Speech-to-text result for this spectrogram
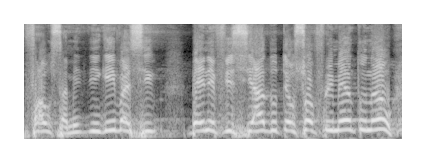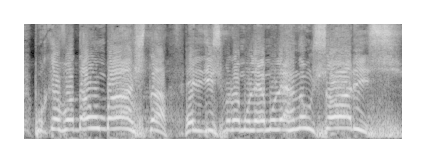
falsamente, ninguém vai se beneficiar do teu sofrimento, não, porque eu vou dar um basta. Ele diz para a mulher: mulher, não chores.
